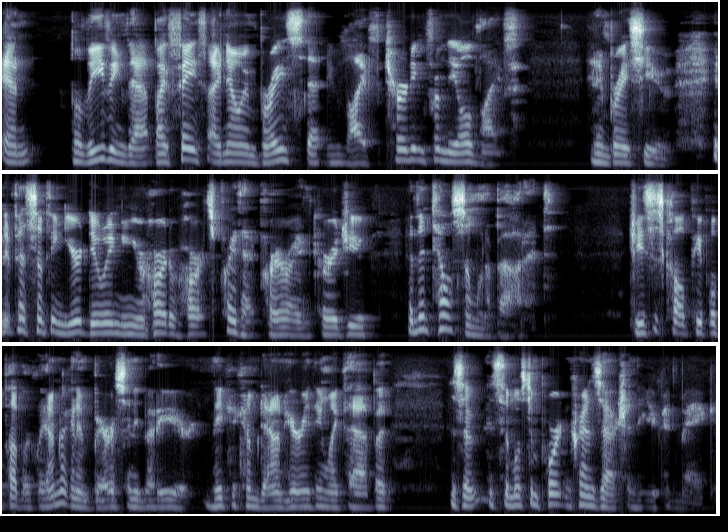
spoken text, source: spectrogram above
And believing that by faith, I now embrace that new life, turning from the old life and embrace you. And if that's something you're doing in your heart of hearts, pray that prayer. I encourage you and then tell someone about it. Jesus called people publicly. I'm not going to embarrass anybody or make you come down here or anything like that, but it's, a, it's the most important transaction that you could make.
